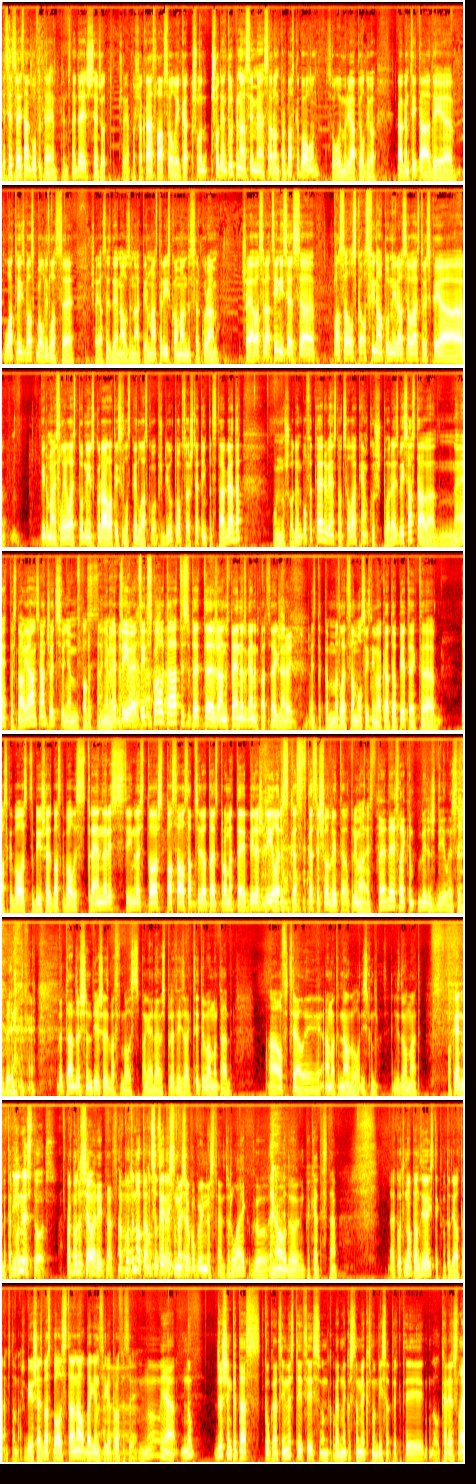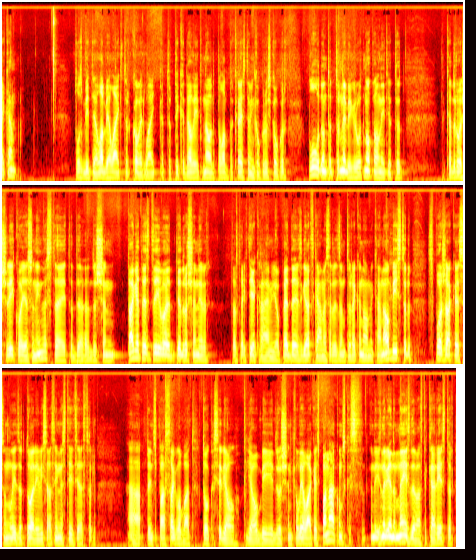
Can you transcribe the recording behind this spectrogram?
Esiet sveicināti bufetē. Pirms nedēļas, sēžot šajā pašā krēslā, apsolīju, ka šodien, turpināsim eh, sarunu par basketbolu, un solim ir jāpild. Jo, kā gan citādi, eh, Latvijas basketbola izlasē šajā sestdienā uzzināja pirmās trīs komandas, ar kurām šajā vasarā cīnīsies eh, pasaules kausa fināla turnīrā, jau vēsturiskajā pirmais lielais turnīrs, kurā Latvijas izlase piedalās kopš 2017. gada. Un šodien bufetē ir viens no cilvēkiem, kurš toreiz bija sastāvā. Nē, tas nav Jānis Jančovits. Viņam, pas, viņam ir dzīvē citas kvalitātes, bet uh, Žānis Pēners gan ir tāds veiksmīgs. Es tā kā mazliet samulsu īstenībā, kā tev pieteikt. Uh, basketbolists, bijušais basketbolists, treneris, investors, pasaules apceļotājs, prometēja biļešu dīleris. Kas, kas ir šobrīd tavs primārais? Pēdējais, laikam, biļešu dīleris ir bijis. Bet tā droši vien bijušais basketbolists pagaidām visprecīzāk. Citu vēl man tādu uh, oficiāli amati nav vēl izkontrolēti izdomāti. Okay, nu, ar Investors. Ar Nu, ko tas tu jau arī tāds. Ar ko tu nopelni savu dzīvē? Tas mēs jau kaut ko investējam, tur laiku, ko- naudu. un Tā kā tas tā. Ar ko tu nopelni dzīvē iztikt? Nu, tad jautājums tomēr. Bijušais basketbolists tā nav baigta ienesīgā profesija. Nu, jā, nu, droši vien, ka tās kaut kādas investīcijas un kaut kāda nekustamie, kas man bija sapirkti vēl karjeras laikā. Plus bija tie labie laiki, tur Covid laiki, kad tur tika dalīta nauda pa labi, pa kreisi. tad Viņi kaut kur, vis kaut kur plūda, un tad tur nebija grūti nopelnīt. Ja tu tā kā droši rīkojies un investēji, tad uh, droši vien tagad es dzīvoju, tie droši vien ir teikt, iekrājumi. Jo pēdējais gads, kā mēs redzam, tur ekonomikā nav bijis tur spožākais, un līdz ar to arī visās investīcijās tur uh, principā saglabāt to, kas ir jau, jau bija droši vien ka lielākais panākums, kas gandrīz nevienam neizdevās. Tā kā arī es tur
